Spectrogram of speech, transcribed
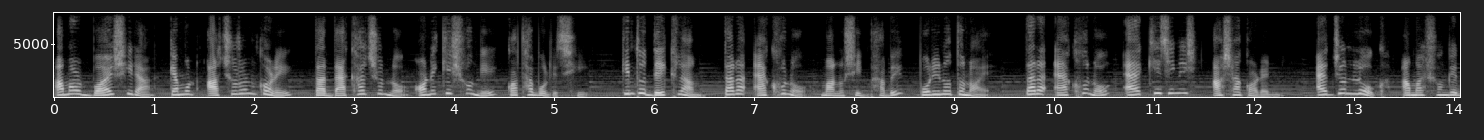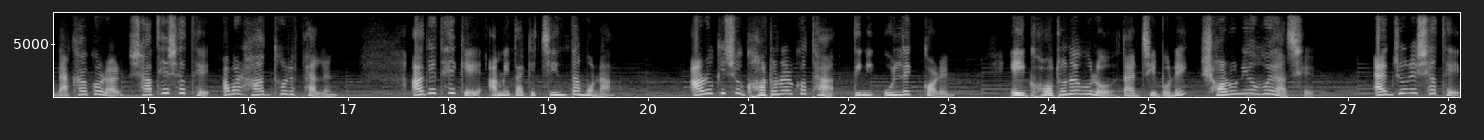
আমার বয়সীরা কেমন আচরণ করে তা দেখার জন্য অনেকের সঙ্গে কথা বলেছি। কিন্তু দেখলাম তারা এখনও মানসিকভাবে পরিণত নয়। তারা এখনও একই জিনিস আশা করেন। একজন লোক আমার সঙ্গে দেখা করার সাথে সাথে আমার হাত ধরে ফেলেন। আগে থেকে আমি তাকে চিনতামও না। আরও কিছু ঘটনার কথা তিনি উল্লেখ করেন। এই ঘটনাগুলো তার জীবনে স্মরণীয় হয়ে আছে। একজনের সাথে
